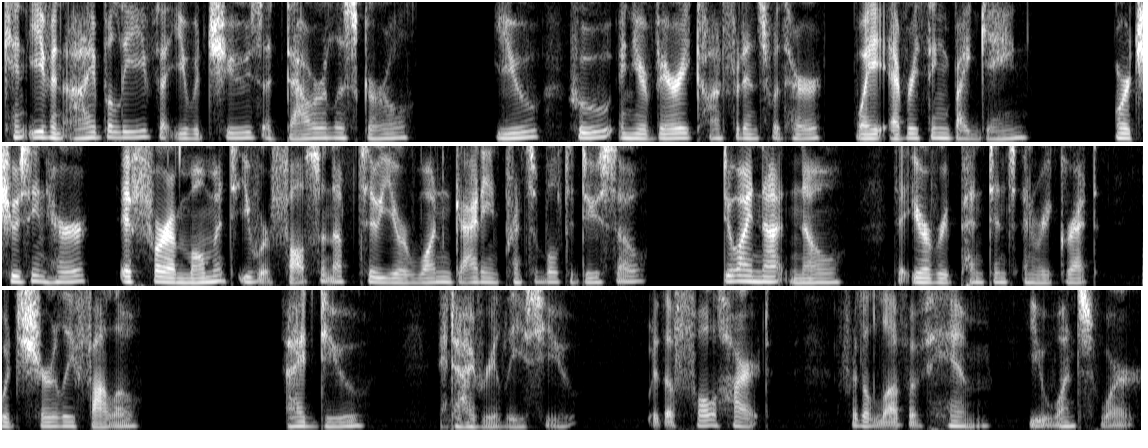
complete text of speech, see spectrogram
can even I believe that you would choose a dowerless girl? You, who, in your very confidence with her, weigh everything by gain? Or choosing her, if for a moment you were false enough to your one guiding principle to do so? Do I not know that your repentance and regret would surely follow? I do, and I release you with a full heart for the love of him you once were.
